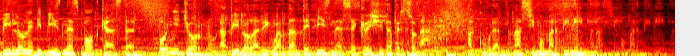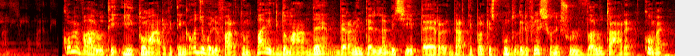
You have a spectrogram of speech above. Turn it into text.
Pillole di Business Podcast. Ogni giorno una pillola riguardante business e crescita personale. A cura di Massimo Martinini. Come valuti il tuo marketing? Oggi voglio farti un paio di domande, veramente l'ABC, per darti qualche spunto di riflessione sul valutare come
